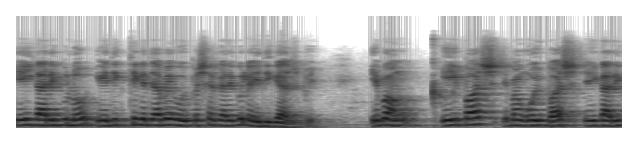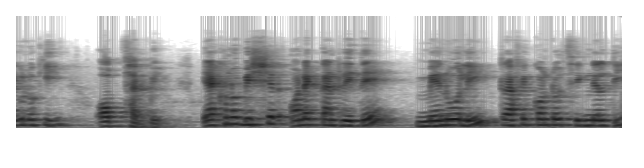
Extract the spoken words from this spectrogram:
এই গাড়িগুলো এই দিক থেকে যাবে ওই পাশের গাড়িগুলো এই দিকে আসবে। এবং এই পাশ এবং ওই পাশ এই গাড়িগুলো কি অফ থাকবে। এখনও বিশ্বের অনেক কান্ট্রিতে ম্যানুয়ালি ট্রাফিক কন্ট্রোল সিগন্যালটি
